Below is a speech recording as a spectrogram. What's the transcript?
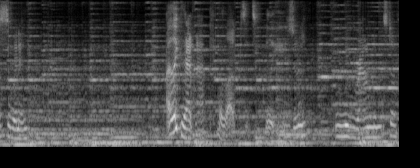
So close to winning. I like that map a lot because it's really easy to move around and stuff.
